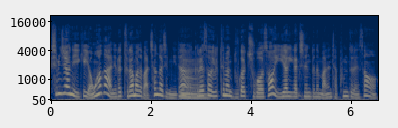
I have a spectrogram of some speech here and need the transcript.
심지어는 이게 영화가 아니라 드라마도 마찬가지입니다. 음. 그래서 일테면 누가 죽어서 이야기가 진행되는 많은 작품들에서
